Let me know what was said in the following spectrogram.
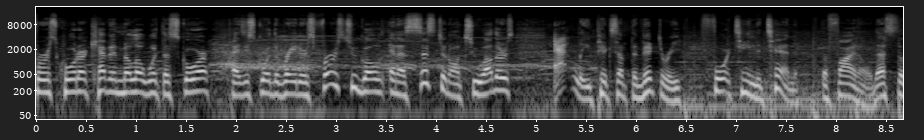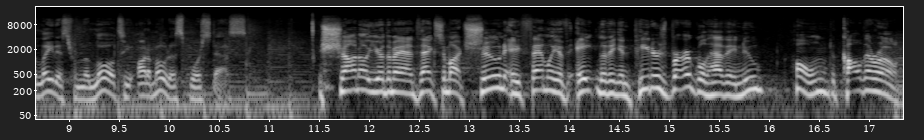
First first quarter. Kevin Miller with the score as he scored the Raiders' first two goals and assisted on two others. Atlee picks up the victory, 14 to 10, the final. That's the latest from the Loyalty Automotive Sports Desk. Shano, you're the man. Thanks so much. Soon, a family of eight living in Petersburg will have a new home to call their own.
